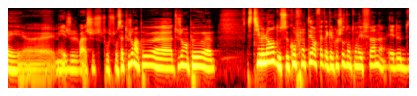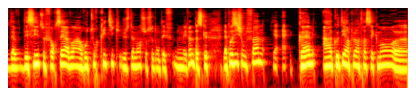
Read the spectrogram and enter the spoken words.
et, euh, mais je, voilà, je, je trouve, je trouve ça toujours un peu, euh, toujours un peu euh, stimulant de se confronter en fait à quelque chose dont on est fan et de- de- d'essayer de, se forcer à avoir un retour critique justement sur ce dont on est fan, parce que la position de fan, euh, quand même, a un côté un peu intrinsèquement euh,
